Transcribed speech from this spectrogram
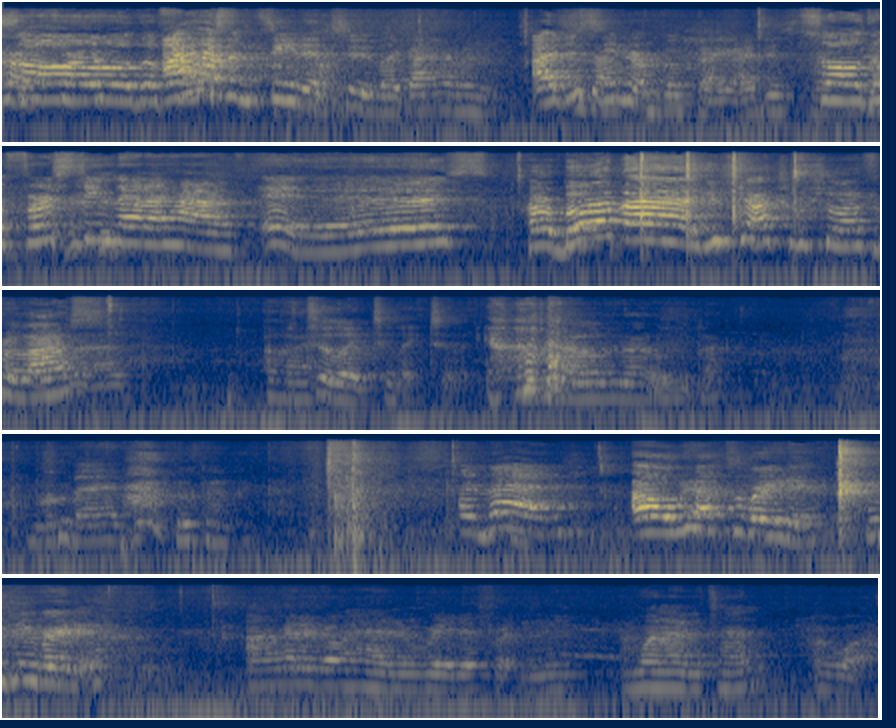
her so first- the I haven't seen it too. Like I haven't. I just seen her book bag. I just. so the first thing that I have is Her book bag. You should actually show her for last. Okay. Too late. Too late. Too late. Look at that. Look at that. Look at that. my bag. Look at that. And then Oh, we have to rate it. Would you rate it? I'm gonna go ahead and rate it for one out of ten or what?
